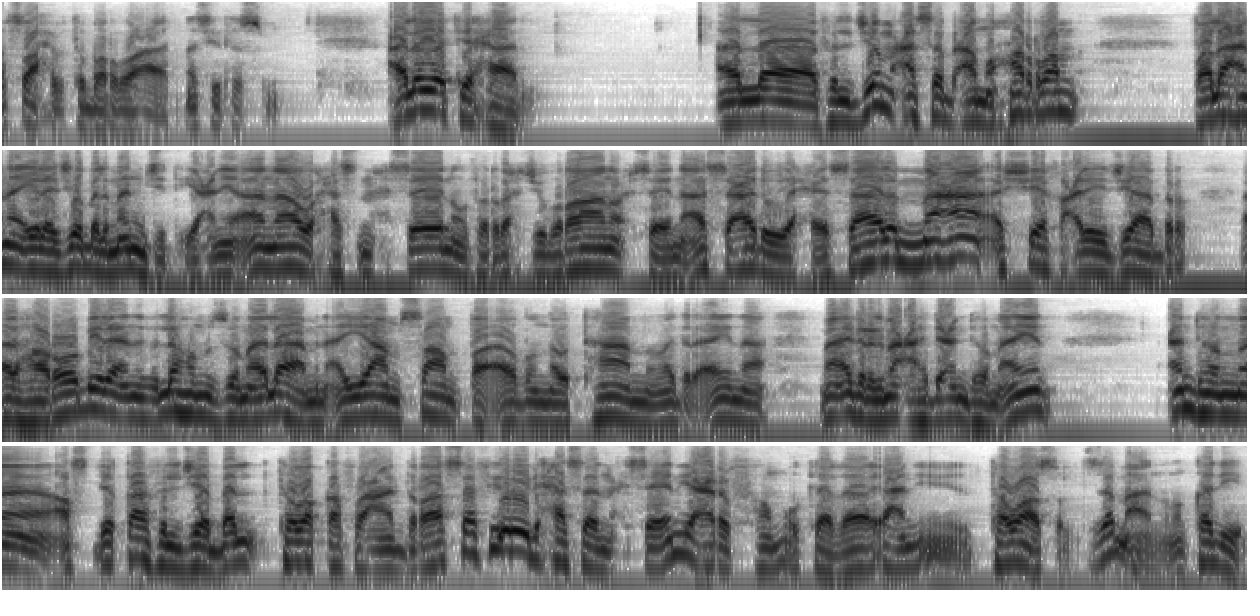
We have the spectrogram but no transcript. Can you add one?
صاحب تبرعات نسيت اسمه. على أي حال في الجمعة سبعة محرم طلعنا إلى جبل منجد. يعني أنا وحسن حسين وفرح جبران وحسين أسعد ويحيى سالم مع الشيخ علي جابر الهروبي لأن لهم زملاء من أيام صامطة أظن أو تهام ما أدري أين ما أدري المعهد عندهم أين. عندهم أصدقاء في الجبل توقفوا عن الدراسة فيريد حسن حسين يعرفهم وكذا يعني تواصل زمان من قديم.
